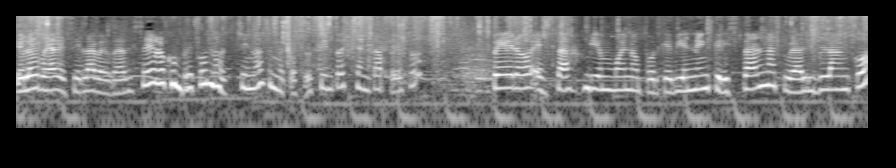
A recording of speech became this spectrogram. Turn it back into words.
Yo les voy a decir la verdad. Este yo lo compré con los chinos y me costó 180 pesos. Pero está bien bueno porque viene en cristal natural y blanco.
